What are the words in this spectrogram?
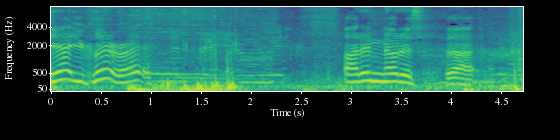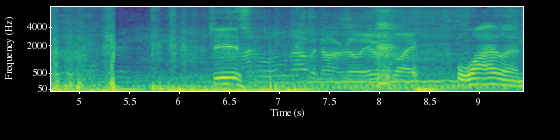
Yeah, you cleared it, right? Just like an air wheelie. I didn't notice that. I Jeez, Kind of a little now, but not really. It was like, wildin'.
